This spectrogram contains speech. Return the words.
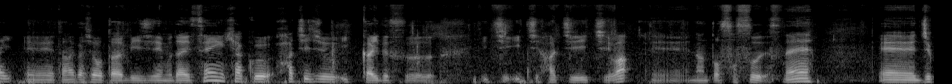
はい、えー、田中翔太 BGM 第1181回です。1181は、えー、なんと素数ですね。えー、10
